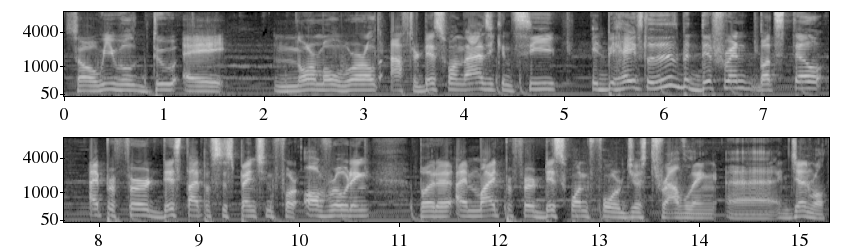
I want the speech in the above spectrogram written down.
So we will do a normal world after this one. As you can see, it behaves a little bit different, but still I prefer this type of suspension for off-roading, but uh, I might prefer this one for just traveling uh, in general.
